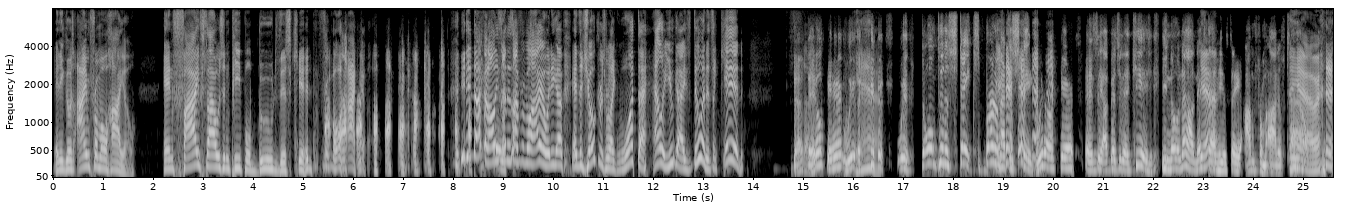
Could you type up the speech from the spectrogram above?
And he goes, I'm from Ohio. And 5,000 people booed this kid from Ohio. he did nothing. All he said is, I'm from Ohio. And he got, and the jokers were like, What the hell are you guys doing? It's a kid. That, they don't care. We Yeah. we throw them to the stakes, burn them at the stake. We don't care. And see, I bet you that kid, he know now. Next Yeah. time he'll say, "I'm from out of town." Yeah.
